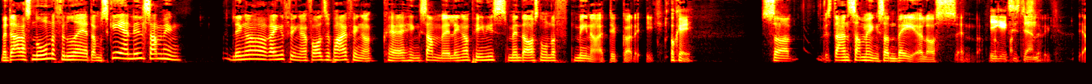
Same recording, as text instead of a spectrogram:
Men der er der sådan nogen, der finder ud af, at der måske er en lille sammenhæng. Længere ringefinger i forhold til pegefinger kan hænge sammen med længere penis, men der er også nogen, der mener, at det gør det ikke. Okay. Så hvis der er en sammenhæng, så er den vag, eller også er den der Ikke eksisterende. Ikke. Ja.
